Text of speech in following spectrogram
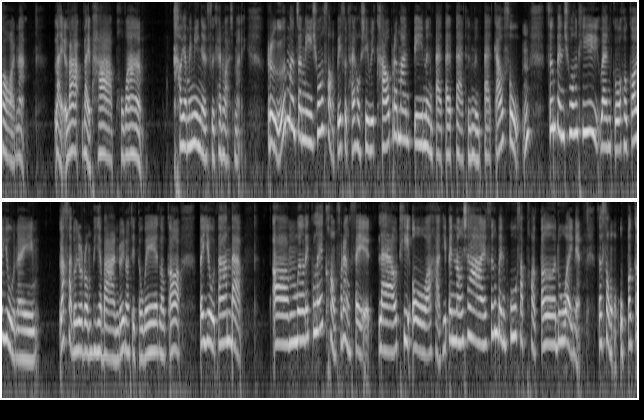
ซ้อนอะ หลายละหลายภาพ เพราะว่าเขายังไม่มีเงินซื้อแคนวาสใหม่ หรือมันจะมีช่วง 2 ปีสุดท้ายของชีวิตเขาประมาณปี 1888 ถึง 1890 ซึ่งเป็นช่วงที่แวนโกเขาก็อยู่ในรักษาโดยโรงพยาบาลด้วยเนาะจิตเวชแล้วก็ไปอยู่ตามแบบเมืองเล็กๆ ของฝรั่งเศสแล้วทีโออะค่ะ ที่เป็นน้องชาย ซึ่งเป็นผู้ supporter ด้วยเนี่ย จะส่งอุปก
